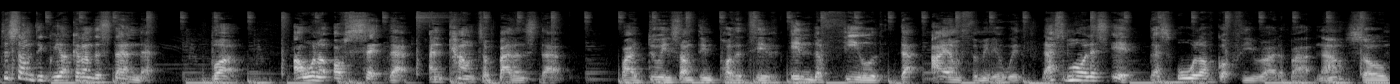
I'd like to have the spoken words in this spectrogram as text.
to some degree, I can understand that. But I want to offset that and counterbalance that by doing something positive in the field that I am familiar with. That's more or less it. That's all I've got for you right about now. So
